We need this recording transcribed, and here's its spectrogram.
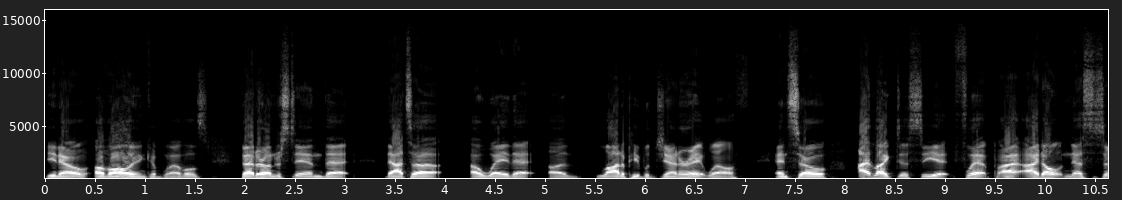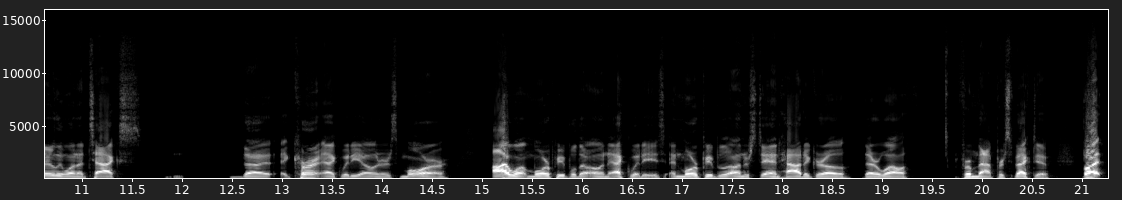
you know, of all income levels, better understand that that's a, a way that a lot of people generate wealth. And so I'd like to see it flip. I, I don't necessarily want to tax the eh, current equity owners more. I want more people to own equities and more people to understand how to grow their wealth from that perspective. But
